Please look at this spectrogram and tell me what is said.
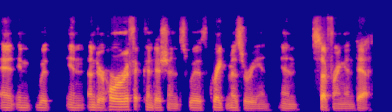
and in with in under horrific conditions with great misery and, and suffering and death.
